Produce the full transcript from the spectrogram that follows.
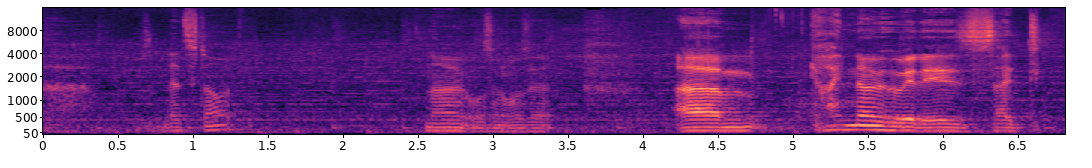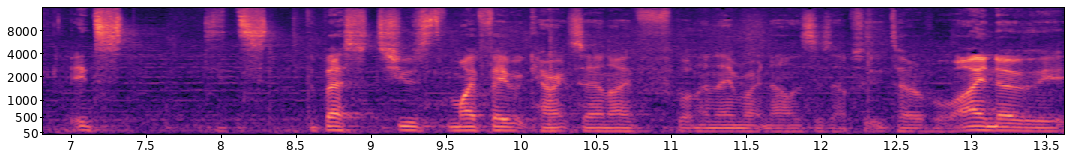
Uh, was it Ned Stark? No, it wasn't, was it? Um, I know who it is. I d it's it's the best. She was my favorite character, and I've forgotten her name right now. This is absolutely terrible. I know who,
